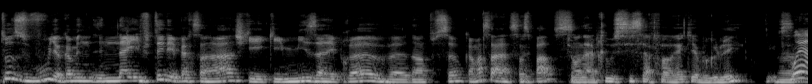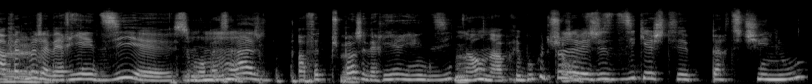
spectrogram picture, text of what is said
tous vous, il y a comme une, une naïveté des personnages qui est, qui est mise à l'épreuve euh, dans tout ça. Comment ça, ça se passe? Puis on a appris aussi sa forêt qui a brûlé. Ouais, en fait, moi, j'avais rien dit euh, sur mon Mhm. personnage. En fait, je pense que j'avais rien, rien dit. Non, on a appris beaucoup de Je pense choses. que j'avais juste dit que j'étais partie de chez nous.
